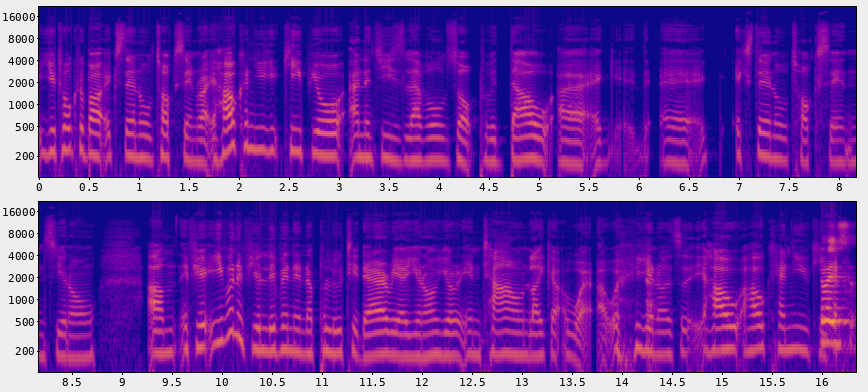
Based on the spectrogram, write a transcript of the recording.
you talked about external toxin, right? How can you keep your energies levels up without uh, uh, external toxins? You know, um, if you're even if you're living in a polluted area, you know, you're in town, like, uh, you know, so how how can you keep? So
